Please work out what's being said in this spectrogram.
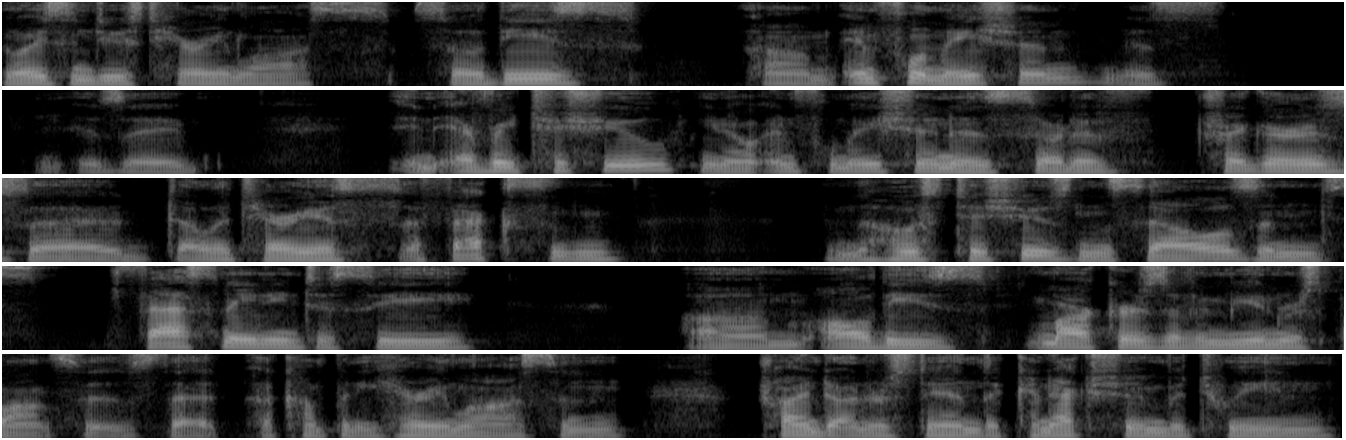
noise induced hearing loss. So these um, inflammation is is a in every tissue. You know, inflammation is sort of triggers uh, deleterious effects in, in the host tissues and the cells, and fascinating to see um, all these markers of immune responses that accompany hearing loss, and trying to understand the connection between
